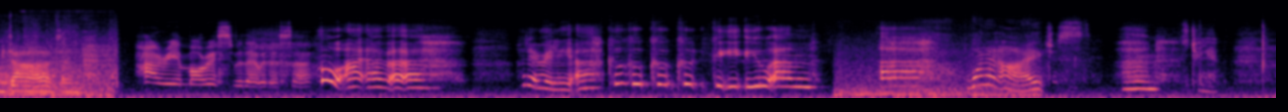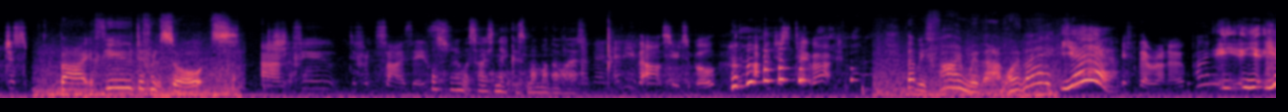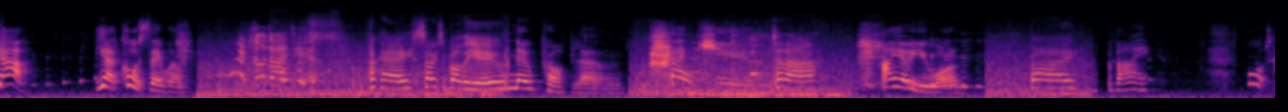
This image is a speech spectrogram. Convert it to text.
my dad and Harry and Morris were there with her. So Oh, I, I, uh, I don't really. Uh, could, could, could, could, could you, you, um, uh, why don't I just um, it's Julian. just buy a few different sorts and a few different sizes, Wants to know what size knickers my mother wears. and then any that aren't suitable, I can just take back. They'll be fine with that, won't they? Yeah. If they're unopened. Y- y- yeah. Yeah, of course they will. Good idea. Okay, sorry to bother you. No problem. Thank you. Ta-da. I owe you one. Bye. Bye. What?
